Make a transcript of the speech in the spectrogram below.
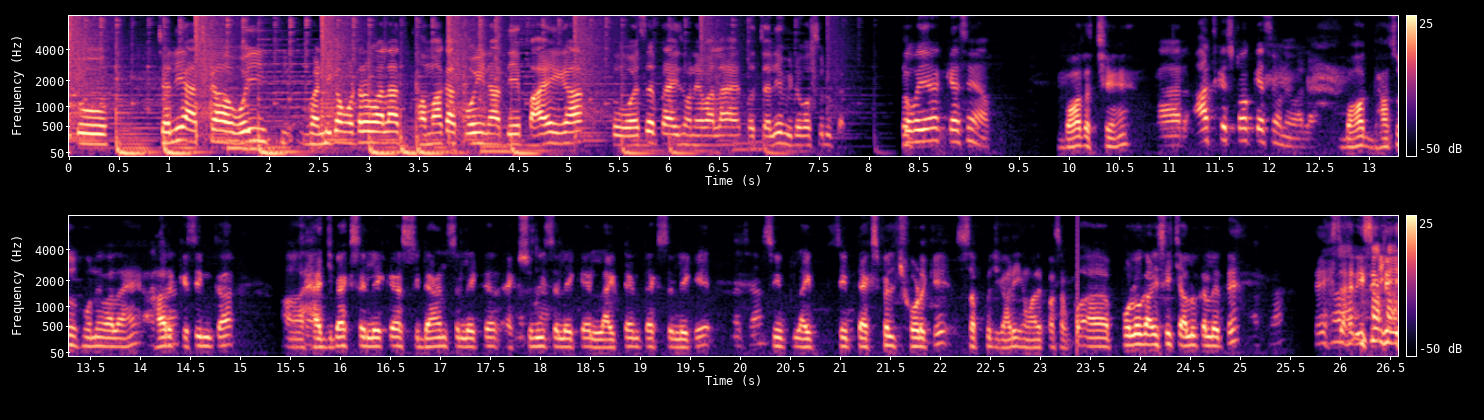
तो चलिए आज का वही वर्णिका मोटर वाला धमाका कोई ना दे पाएगा तो वैसे प्राइस होने वाला है तो चलिए वीडियो को शुरू कर तो भैया कैसे हैं आप बहुत अच्छे हैं और आज का स्टॉक कैसे होने वाला है बहुत धांसू होने वाला है अच्छा? हर। किस्म का। हैचबैक से लेकर सीडान से लेकर एक्सयूवी अच्छा। से लेकर लाइफ टाइम टैक्स से लेकर अच्छा। सिर्फ़ लाइफ सिर्फ़ टैक्स पेल छोड़ के सब कुछ गाड़ी हमारे पास सबको पोलो गाड़ी से ही चालू कर लेते हैं। अच्छा। सर इसीलिए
